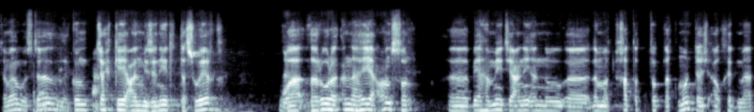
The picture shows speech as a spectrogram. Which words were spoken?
تمام أستاذ كنت نعم. تحكي عن ميزانية التسويق نعم. وضرورة انها هي عنصر آه، بأهمية يعني أنه آه، لما تخطط تطلق منتج أو خدمة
